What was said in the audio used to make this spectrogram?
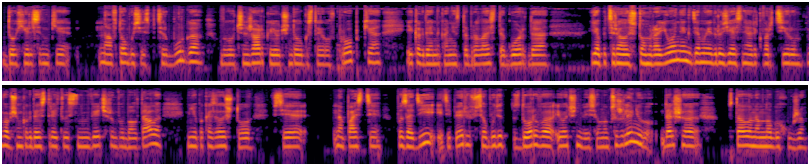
до Хельсинки на автобусе из Петербурга. Было очень жарко, я очень долго стояла в пробке. И когда я наконец добралась до города, я потерялась в том районе, где мои друзья сняли квартиру. В общем, когда я встретилась с ним вечером, поболтала, мне показалось, что все напасти позади, и теперь все будет здорово и очень весело. Но, к сожалению, дальше стало намного хуже.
